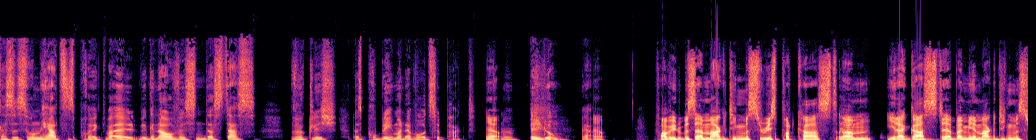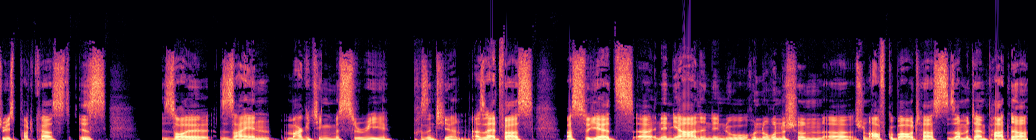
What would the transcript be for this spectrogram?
das ist so ein Herzensprojekt, weil wir genau wissen, dass das wirklich das Problem an der Wurzel packt. Ja. Ne? Bildung. Ja. ja. Fabi, du bist ja im Marketing Mysteries Podcast. Ja. Ähm, jeder Gast, der bei mir im Marketing Mysteries Podcast ist, soll sein Marketing Mystery präsentieren. Also etwas, was du jetzt äh, in den Jahren, in denen du Hunderunde schon, äh, schon aufgebaut hast, zusammen mit deinem Partner,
